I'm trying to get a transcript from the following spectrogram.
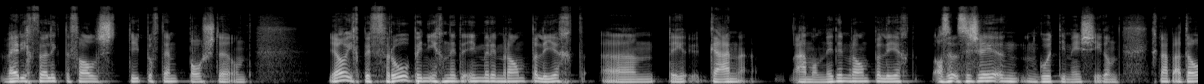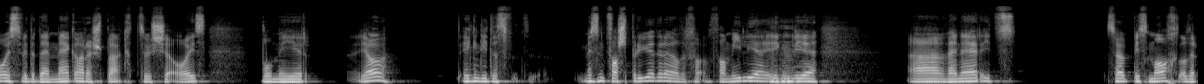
wäre ich völlig der falsche Typ auf dem Posten und ja, ich bin froh, bin ich nicht immer im Rampenlicht. Ähm, bin gerne einmal nicht im Rampenlicht. Also es ist eh eine, eine gute Mischung. Und ich glaube, auch da ist wieder der mega Respekt zwischen uns, wo wir, ja, irgendwie das, wir sind fast Brüder oder Familie, mhm. irgendwie, äh, wenn er jetzt so etwas macht, oder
